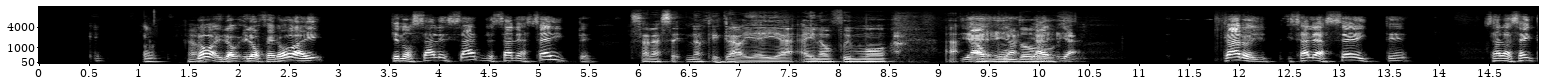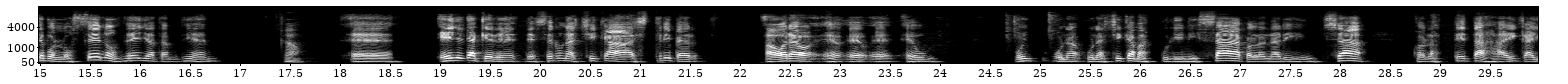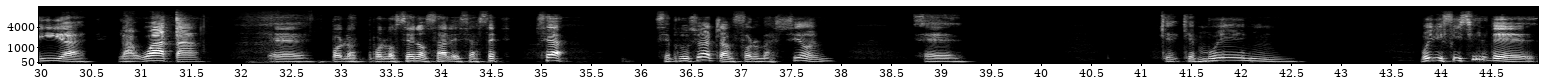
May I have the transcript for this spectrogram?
No, y lo, y lo feroz ahí, que no sale sangre, sale aceite. Sale aceite. No, es que claro, y ahí, ahí nos fuimos a, un mundo. Claro, y, sale aceite, sale aceite por los senos de ella también. Claro. Eh, ella que de, de, ser una chica stripper ahora es, una, una, chica masculinizada, con la nariz hinchada, con las tetas ahí caídas, la guata, eh, por, los, por los senos sale se hace. O sea, se produce una transformación eh, que, es muy, muy difícil de,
